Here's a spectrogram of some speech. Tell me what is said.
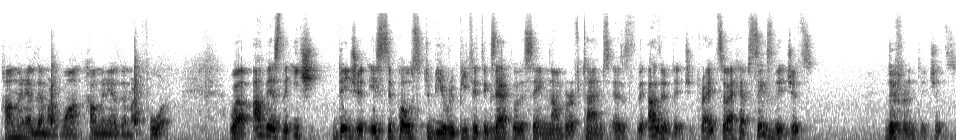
How many of them are 1? How many of them are 4? Well, obviously each digit is supposed to be repeated exactly the same number of times as the other digit, right? So I have 6 digits, different digits,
